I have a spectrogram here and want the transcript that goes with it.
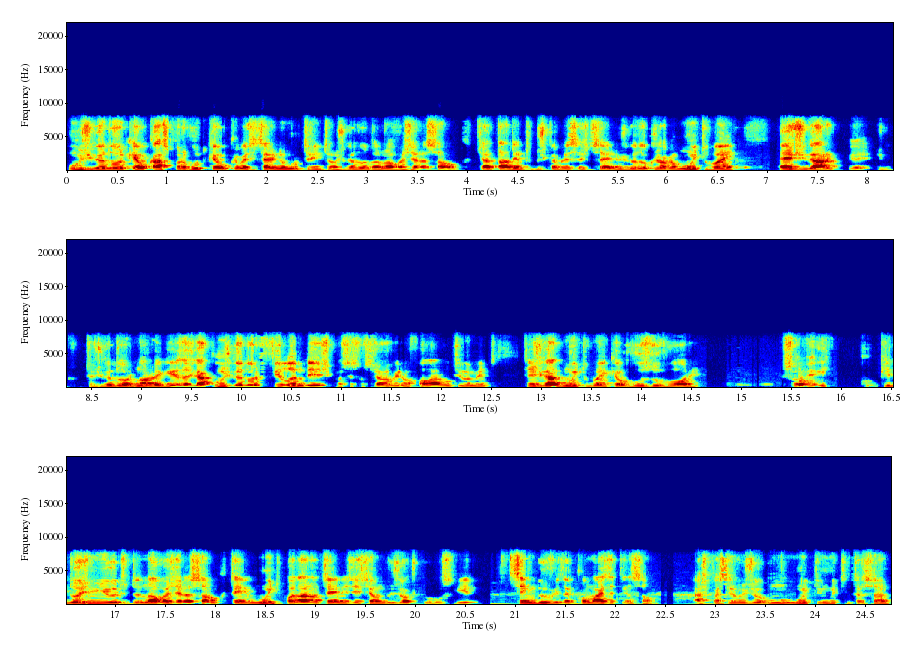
Um jogador que é o Casper Ruud, que é o cabeça de série número 30, um jogador da nova geração, que já está dentro dos cabeças de série, um jogador que joga muito bem a jogar, eh, jogador norueguês, a jogar com um jogador finlandês, que não sei se vocês já ouviram falar ultimamente, tem jogado muito bem, que é o Russo Vori, eh, que dois miúdos de nova geração que têm muito para dar ao ténis, este é um dos jogos que eu vou seguir, sem dúvida, com mais atenção. Acho que vai ser um jogo muito, muito interessante.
